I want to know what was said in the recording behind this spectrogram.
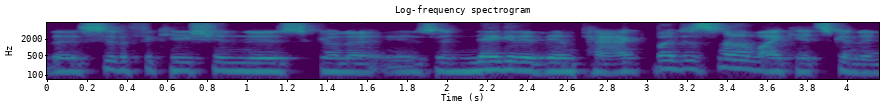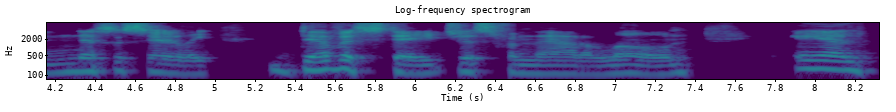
the acidification is gonna is a negative impact, but it's not like it's gonna necessarily devastate just from that alone. And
